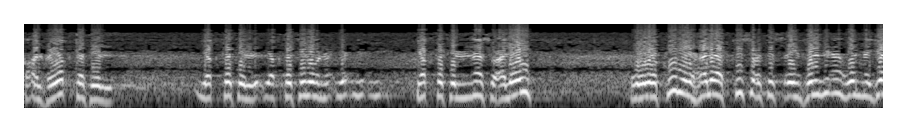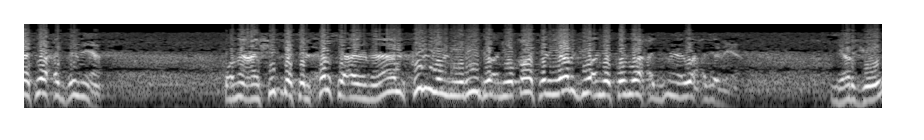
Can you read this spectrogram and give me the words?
قال فيقتتل يقتتل يقتتلون يقتتل الناس عليه ويكون الهلاك 99% والنجاة 1% ومع شدة الحرص على المال كل يريد أن يقاتل يرجو أن يكون واحد من الواحد المئة. يرجو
